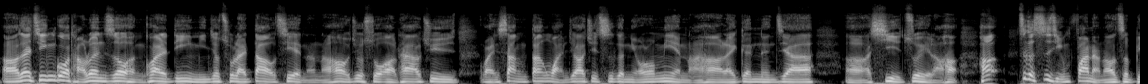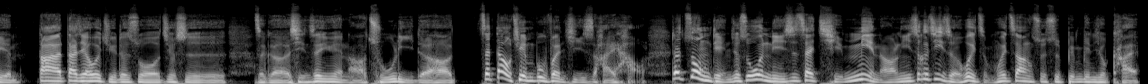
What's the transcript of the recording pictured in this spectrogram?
啊，在经过讨论之后，很快的丁一鸣就出来道歉了，然后就说啊，他要去晚上当晚就要去吃个牛肉面了哈，来跟人家啊谢罪了哈。好，这个事情发展到这边，大家大家会觉得说，就是这个行政院啊处理的哈。在道歉部分其实还好，但重点就是问题是在前面啊！你这个记者会怎么会这样随随便便就开？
